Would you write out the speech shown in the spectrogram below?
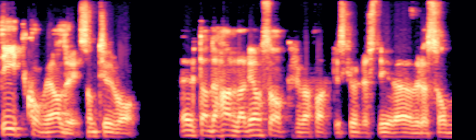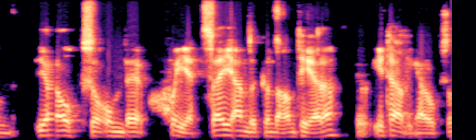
Dit kom jag aldrig, som tur var. Utan det handlade om saker som jag faktiskt kunde styra över och som jag också, om det sket sig, ändå kunde hantera i tävlingar också.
